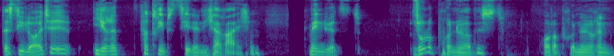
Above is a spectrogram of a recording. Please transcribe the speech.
dass die Leute ihre Vertriebsziele nicht erreichen. Wenn du jetzt Solopreneur bist oder Preneurin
